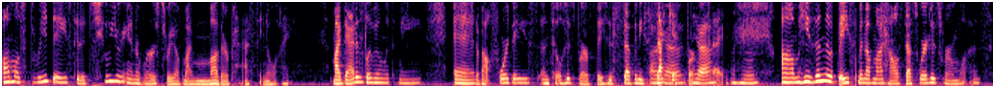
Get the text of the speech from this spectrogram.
Almost three days to the two year anniversary of my mother passing away. My dad is living with me, and about four days until his birthday, his 72nd Okay, yeah, birthday. Um, he's in the basement of my house. That's where his room was.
